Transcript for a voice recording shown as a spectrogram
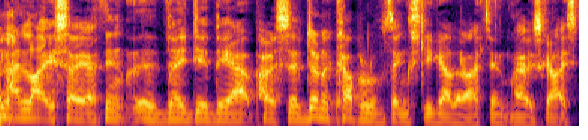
and like I say, I think they did the Outpost. They've done a couple of things together. I think those guys,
